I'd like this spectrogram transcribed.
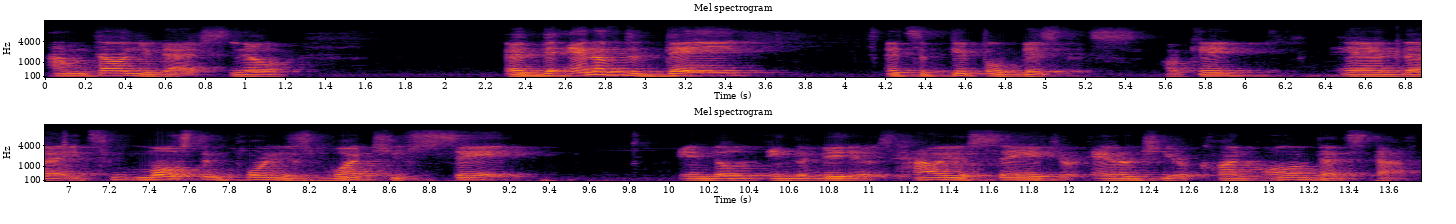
I'm telling you guys, you know, at the end of the day, it's a people business. Okay? And uh, it's most important is what you say in those in the videos how you say it your energy your con all of that stuff.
